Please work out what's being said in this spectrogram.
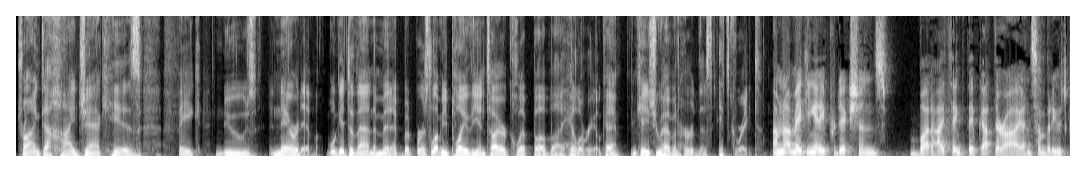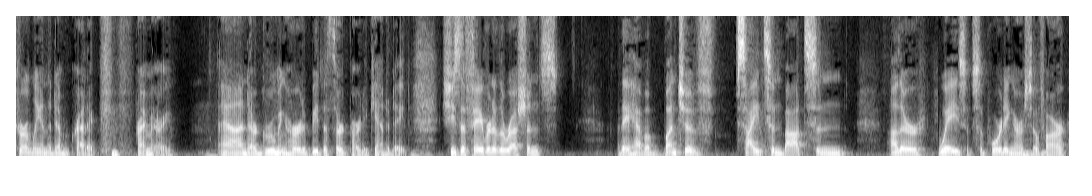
trying to hijack his fake news narrative. We'll get to that in a minute, but first let me play the entire clip of uh, Hillary, okay? In case you haven't heard this, it's great. I'm not making any predictions, but I think they've got their eye on somebody who's currently in the Democratic primary and are grooming her to be the third party candidate. She's the favorite of the Russians. They have a bunch of sites and bots and other ways of supporting her so far.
